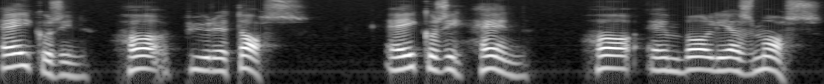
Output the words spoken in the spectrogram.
eikosin, ho pyretos, eikosi hen, ho emboliasmos.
